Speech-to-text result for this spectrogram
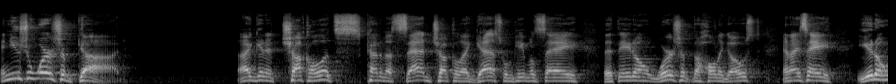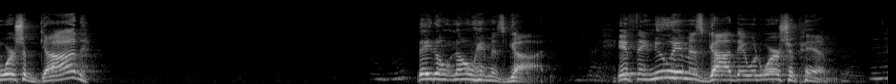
and you should worship God. I get a chuckle. It's kind of a sad chuckle I guess when people say that they don't worship the Holy Ghost. And I say you don't worship God? Mm-hmm. They don't know him as God. If they knew him as God they would worship him. Mm-hmm.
